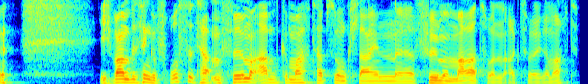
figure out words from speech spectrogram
ich war ein bisschen gefrustet, habe einen Filmeabend gemacht, habe so einen kleinen äh, Filmemarathon aktuell gemacht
